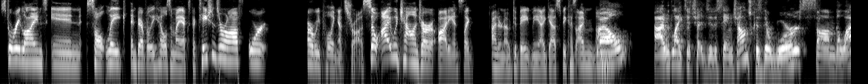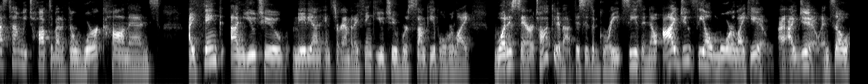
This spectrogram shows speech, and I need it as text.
storylines in Salt Lake and Beverly Hills, and my expectations are off, or are we pulling at straws? So I would challenge our audience like, I don't know, debate me, I guess, because I'm well. I'm... I would like to ch- do the same challenge because there were some. The last time we talked about it, there were comments. I think on YouTube, maybe on Instagram, but I think YouTube, where some people were like, "What is Sarah talking about? This is a great season." Now, I do feel more like you. I, I do, and so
